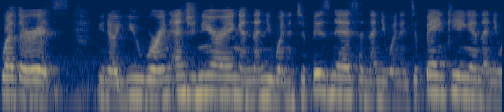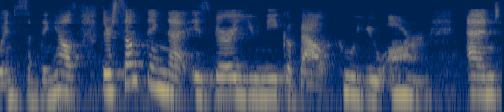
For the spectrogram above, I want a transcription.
Whether it's you know you were in engineering and then you went into business and then you went into banking and then you went into something else. There's something that is very unique about who you are, mm-hmm. and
